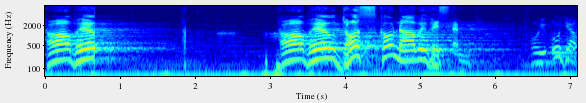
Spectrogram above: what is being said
To był. To był doskonały występ. Twój udział.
